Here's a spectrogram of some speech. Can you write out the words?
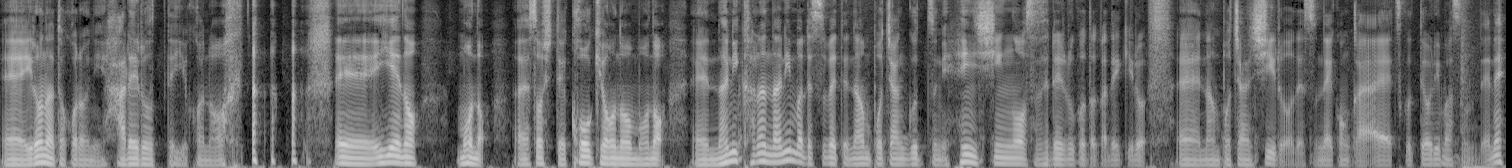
えー、いろんなところに貼れるっていうこの えー、家のもの、えそして公共のもの、え何から何まで全てなんぽちゃんグッズに変身をさせれることができる、えなんぽちゃんシールをですね、今回、え作っておりますんでね、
